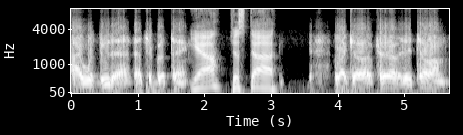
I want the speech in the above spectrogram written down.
I would do that. That's a good thing. Yeah, just uh, Like uh, you tell them.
